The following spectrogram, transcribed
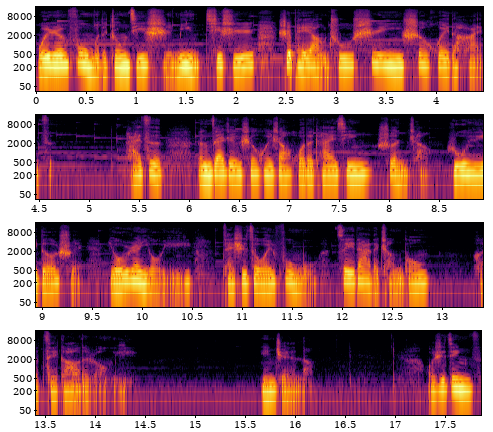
为人父母的终极使命，其实是培养出适应社会的孩子。孩子能在这个社会上活得开心、顺畅、如鱼得水、游刃有余，才是作为父母最大的成功和最高的荣誉。您觉得呢？我是镜子，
